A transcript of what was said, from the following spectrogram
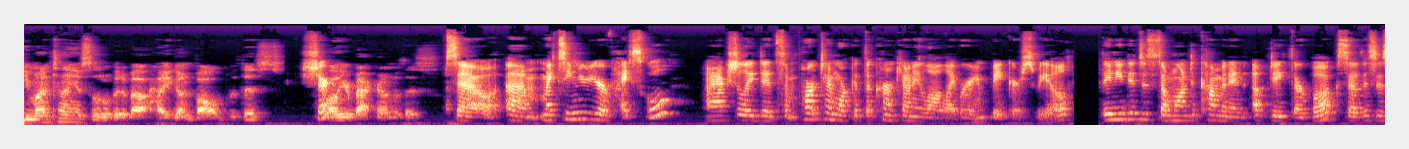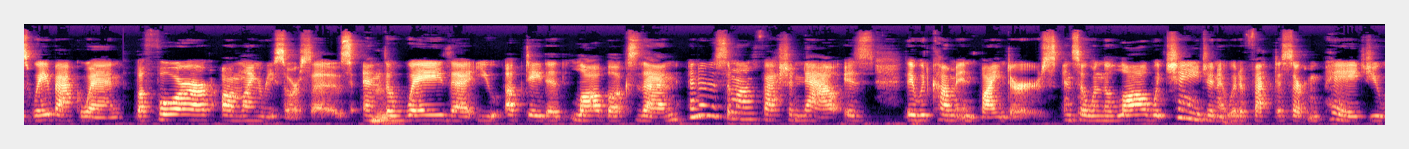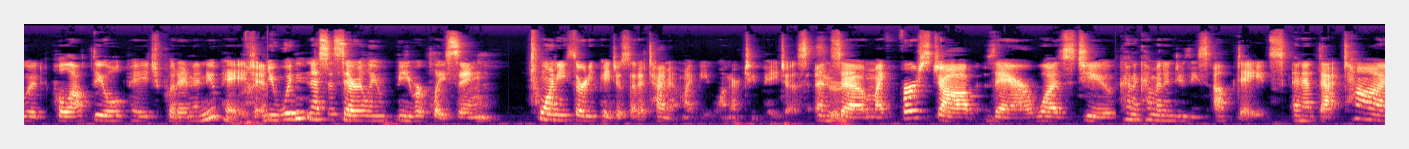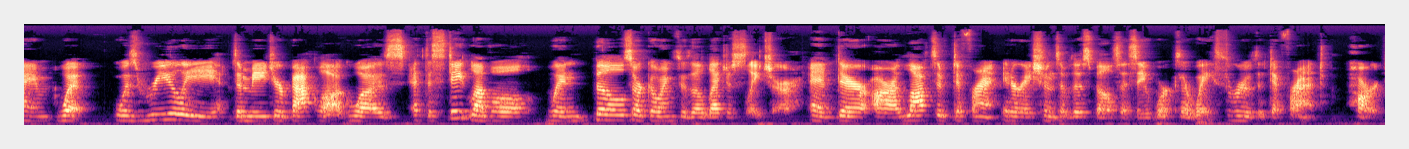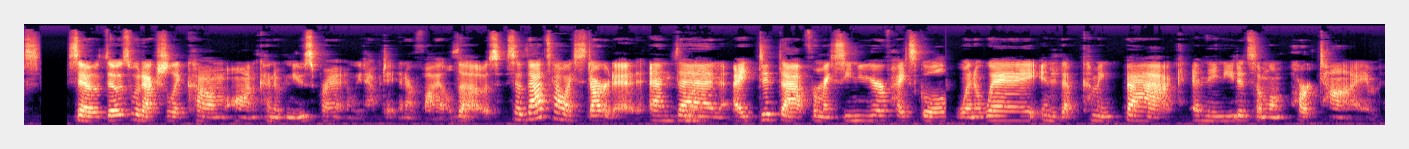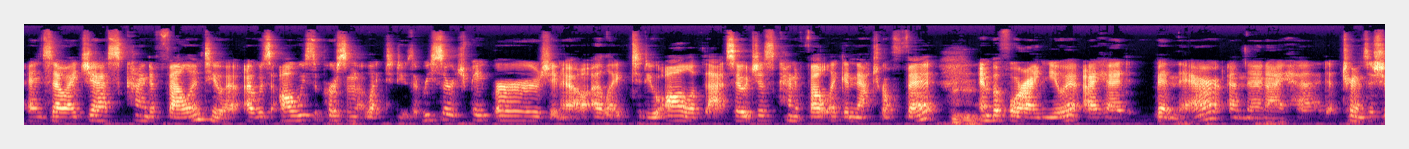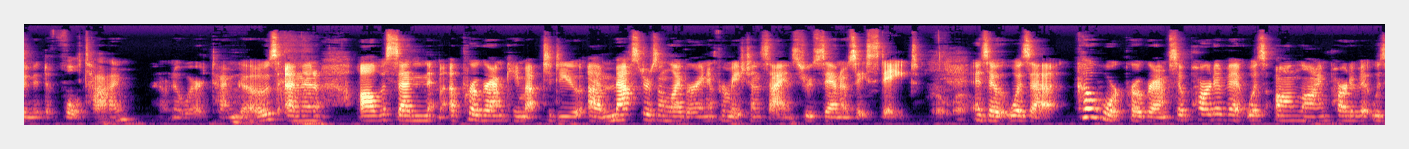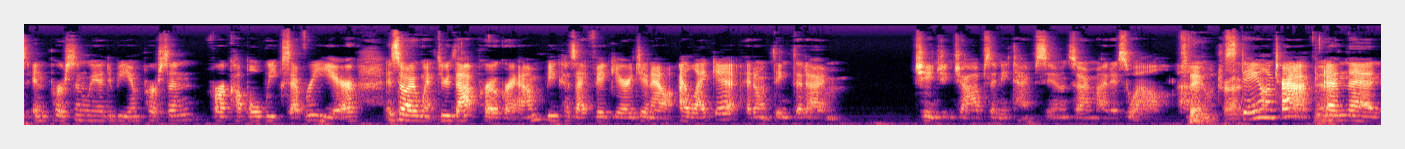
Do you mind telling us a little bit about how you got involved with this? Sure. All your background with this? So, um, my senior year of high school, I actually did some part time work at the Kern County Law Library in Bakersfield. They needed just someone to come in and update their book. So, this is way back when, before online resources. And Hmm. the way that you updated law books then, and in a similar fashion now, is they would come in binders. And so, when the law would change and it would affect a certain page, you would pull out the old page, put in a new page. And you wouldn't necessarily be replacing 20, 30 pages at a time. It might be one or two pages. And Sure. so my first job there was to kind of come in and do these updates. And at that time, what was really the major backlog was at the state level when bills are going through the legislature and there are lots of different iterations of those bills as they work their way through the different parts. So those would actually come on kind of newsprint and we'd have to interfile those. So that's how I started. And then I did that for my senior year of high school, went away, ended up coming back, and they needed someone part time. And so I just kind of fell into it. I was always the person that liked to do the research papers, you know, I liked to do all of that. So it just kind of felt like a natural fit. Mhm. And before I knew it, I had been there and then I had transitioned into full time. Don't know where time goes. And then all of a sudden, a program came up to do a master's in library and information science through San Jose State. Oh, wow. And so it was a cohort program. So part of it was online, part of it was in person. We had to be in person for a couple weeks every year. And so I went through that program because I figured, you know, I like it. I don't think that I'm changing jobs anytime soon, so I might as well um, Stay on track. Stay on track. Yeah. And then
